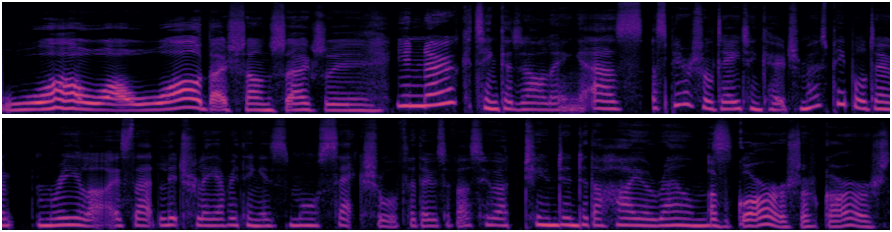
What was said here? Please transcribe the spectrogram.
Wow, wow, wow, that sounds sexy. You know, Katinka, darling, as a spiritual dating coach, most people don't realize that literally everything is more sexual for those of us who are tuned into the higher realms. Of course, of course.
